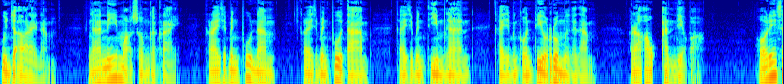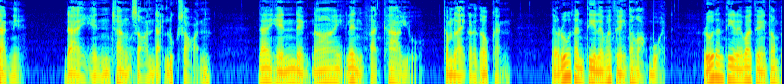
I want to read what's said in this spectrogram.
คุณจะเอาอะไรนำงานนี้เหมาะสมกับใคร ใครจะเป็นผู้นำใครจะเป็นผู้ตาม ใครจะเป็นทีมงาน ใครจะเป็นคนที่ร่วมมือกันทำเราเอาอันเดียวพอโพธิสัตว์เนี่ยได้เห็นช่างสอนดัดลูกศร ได้เห็นเด็กน้อยเล่นฝัดข้าวอยู่กำไรกระทบกันแต่รู้ทันทีเลยว่าตัวเองต้องออกบวช รู้ทันทีเลยว่าตัวเองต้องไป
